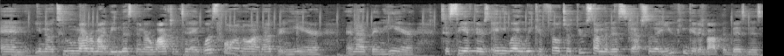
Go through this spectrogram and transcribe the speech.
And, you know, to whomever might be listening or watching today, what's going on up in here and up in here to see if there's any way we can filter through some of this stuff so that you can get about the business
